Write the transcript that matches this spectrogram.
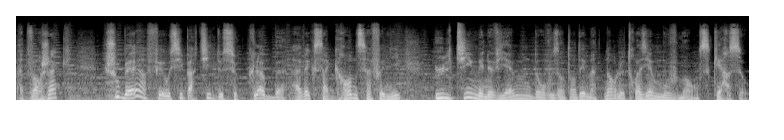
à Dvorak. Schubert fait aussi partie de ce club avec sa grande symphonie ultime et neuvième dont vous entendez maintenant le troisième mouvement, Scherzo.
